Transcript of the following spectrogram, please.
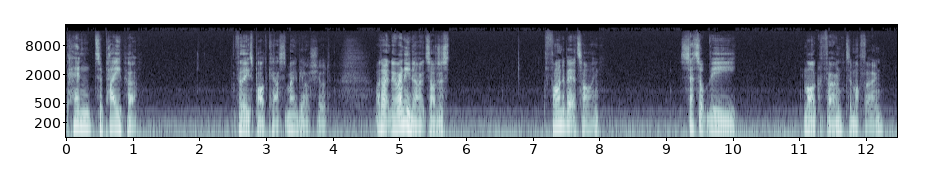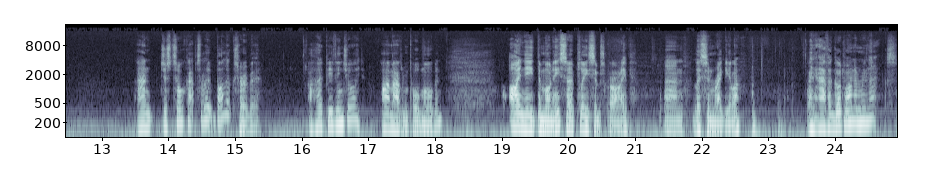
pen to paper for these podcasts. Maybe I should. I don't do any notes. I just find a bit of time, set up the microphone to my phone, and just talk absolute bollocks for a bit. I hope you've enjoyed. I'm Adam Paul Morgan. I need the money, so please subscribe and listen regular, and have a good one and relax.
